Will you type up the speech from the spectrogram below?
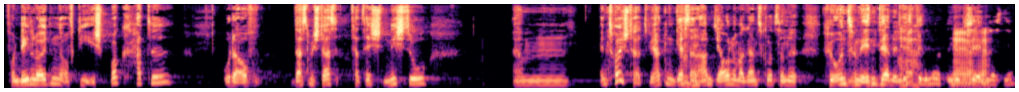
von den Leuten, auf die ich Bock hatte, oder auf, dass mich das tatsächlich nicht so ähm, enttäuscht hat. Wir hatten gestern mhm. Abend ja auch noch mal ganz kurz so eine für uns so eine interne Liste ja. gemacht, wenn du dich erinnerst. Ne?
